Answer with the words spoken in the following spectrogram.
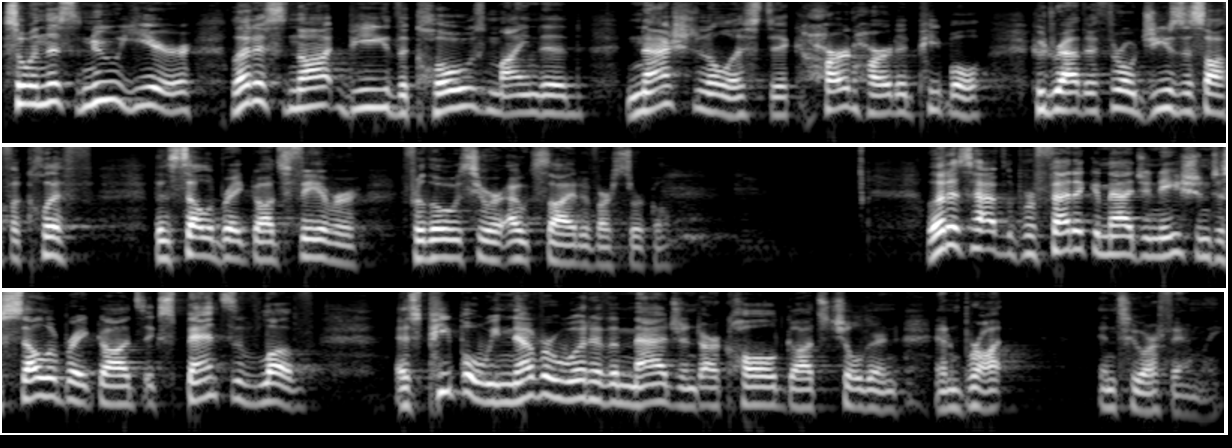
So, in this new year, let us not be the closed minded, nationalistic, hard hearted people who'd rather throw Jesus off a cliff than celebrate God's favor for those who are outside of our circle. Let us have the prophetic imagination to celebrate God's expansive love as people we never would have imagined are called God's children and brought into our family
